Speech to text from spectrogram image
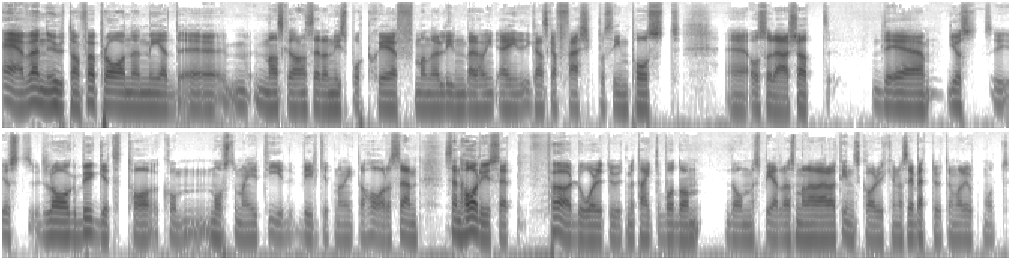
även utanför planen med eh, man ska anställa ny sportchef. Manuel Lindberg är ganska färsk på sin post eh, och sådär. Så att det är just, just lagbygget ta, kom, måste man ge tid, vilket man inte har. Och sen, sen har det ju sett för dåligt ut med tanke på de, de spelare som man har värvat in ska det kunna se bättre ut än vad det gjort mot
